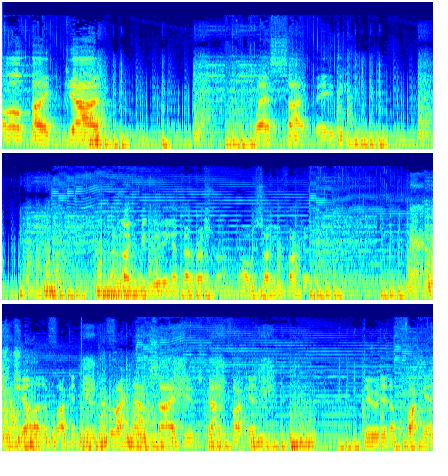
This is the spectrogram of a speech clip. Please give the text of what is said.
Oh my god. West Side, baby. Like be eating at that restaurant? All of a sudden you fucking just chilling and fucking dudes are fighting outside. Dude's got a fucking dude in a fucking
